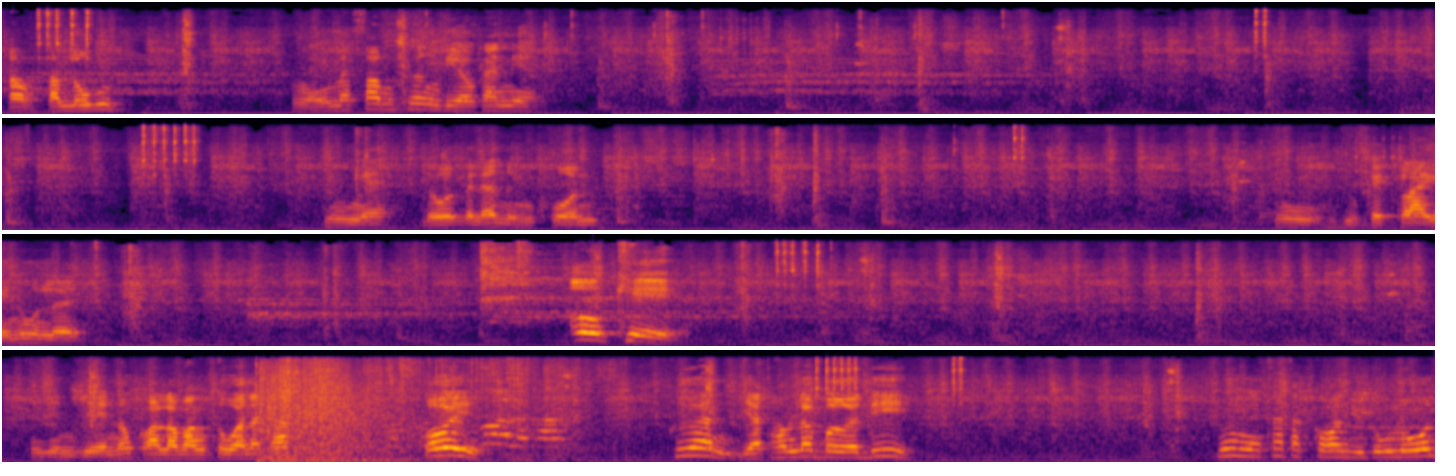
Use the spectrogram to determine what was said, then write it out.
เอาตะลุงไงมาซ่อมเครื่องเดียวกันเนี่ย นี่ไงโดนไปแล้วหนึ่งคนโอ้อยู่ไกลๆนู่นเลย โอเค ใจเย็นๆน้องกรระวังตัวนะครับ เฮ้ย เพื่อนอย่าทำระเบิดดินู่นไงฆาตกรอยู่ตรงนู้น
